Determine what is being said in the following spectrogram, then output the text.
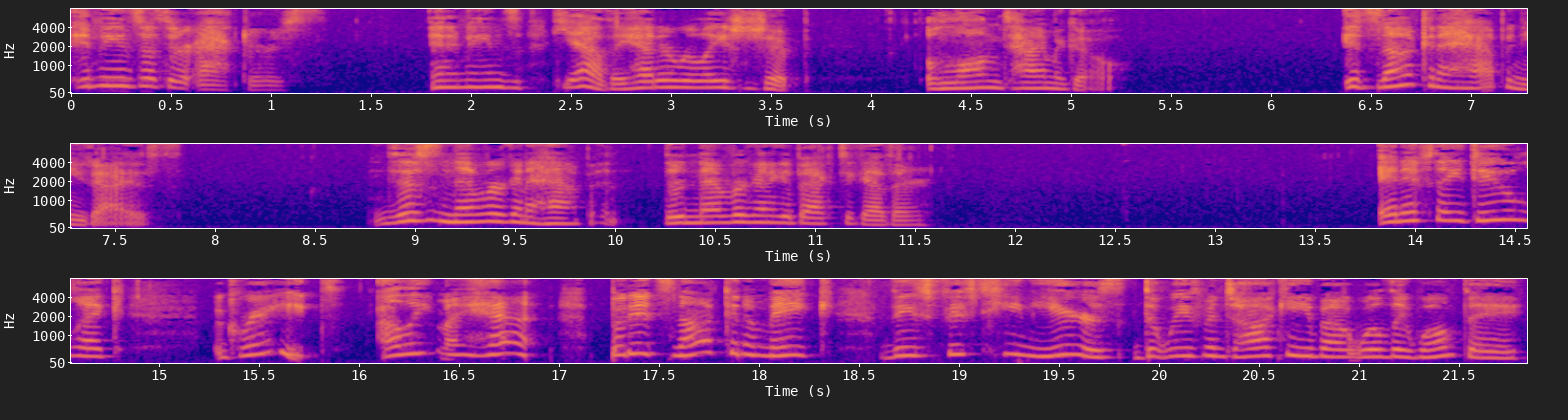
It means that they're actors. And it means, yeah, they had a relationship a long time ago. It's not going to happen, you guys. This is never going to happen. They're never going to get back together. And if they do, like, great. I'll eat my hat. But it's not going to make these 15 years that we've been talking about will they, won't they,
